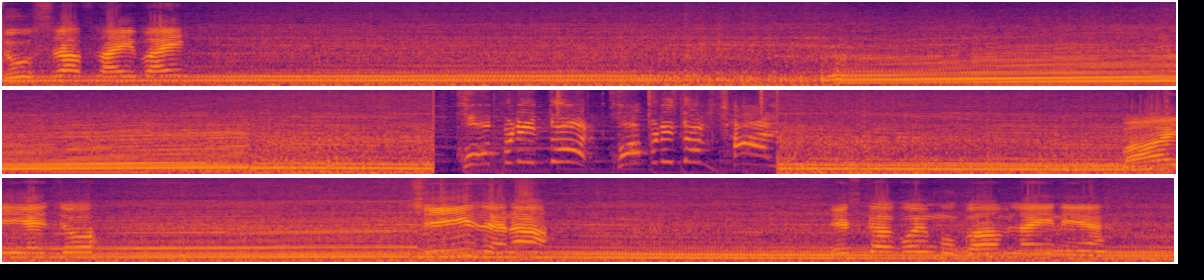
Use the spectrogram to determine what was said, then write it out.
दूसरा फ्लाई बाई भाई ये जो चीज़ है ना इसका कोई मुकाबला ही नहीं है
